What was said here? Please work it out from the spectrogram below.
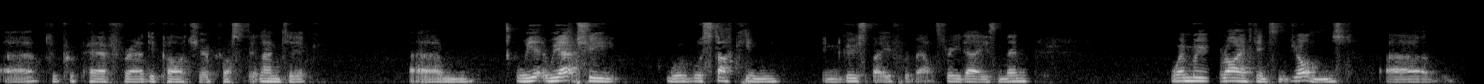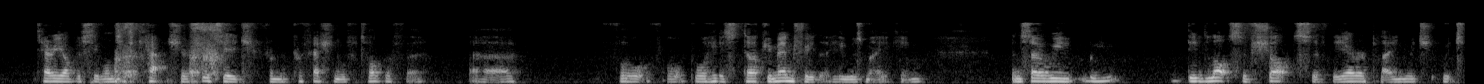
uh, to prepare for our departure across the Atlantic. Um, we we actually were, were, stuck in in Goose Bay for about three days, and then when we arrived in St John's, uh, Terry obviously wanted to capture footage from a professional photographer uh, for, for for his documentary that he was making, and so we we did lots of shots of the aeroplane, which which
